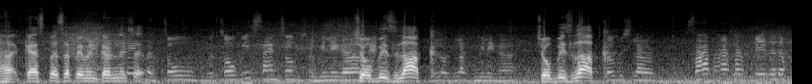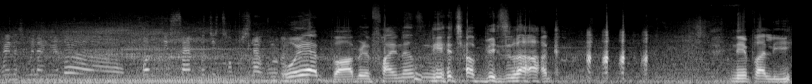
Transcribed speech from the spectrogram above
हाँ, कैश पैसा पेमेंट करने से? चौबीस मिलेगा। चौबीस लाख। मिलेगा। चौबीस लाख। चौबीस लाख लाख लाख नेपाली।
